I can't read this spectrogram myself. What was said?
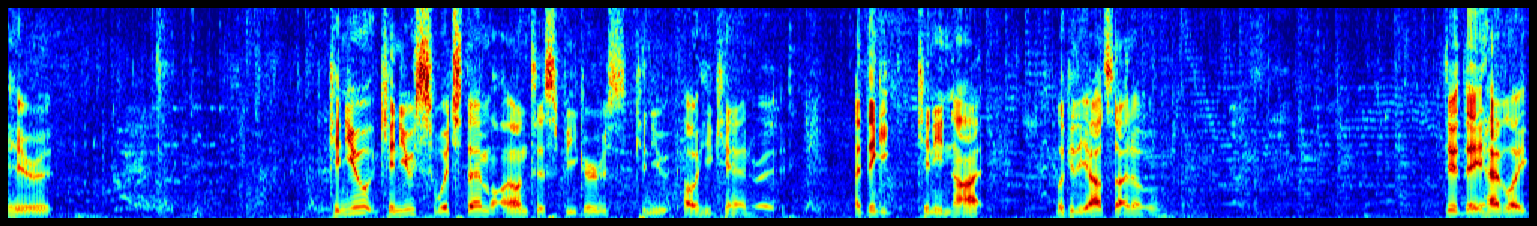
hear it. Can you can you switch them onto speakers? Can you? Oh, he can, right? I think he can. He not? Look at the outside of them. Dude, they have like.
